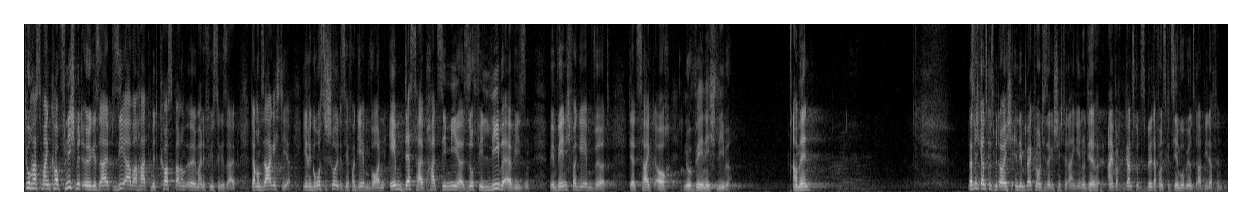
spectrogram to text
Du hast meinen Kopf nicht mit Öl gesalbt, sie aber hat mit kostbarem Öl meine Füße gesalbt. Darum sage ich dir, ihre große Schuld ist ihr vergeben worden. Eben deshalb hat sie mir so viel Liebe erwiesen. Wem wenig vergeben wird, der zeigt auch nur wenig Liebe. Amen. Lass mich ganz kurz mit euch in den Background dieser Geschichte reingehen und dir einfach ein ganz kurzes Bild davon skizzieren, wo wir uns gerade wiederfinden.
